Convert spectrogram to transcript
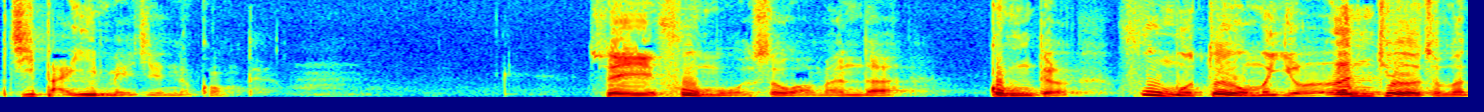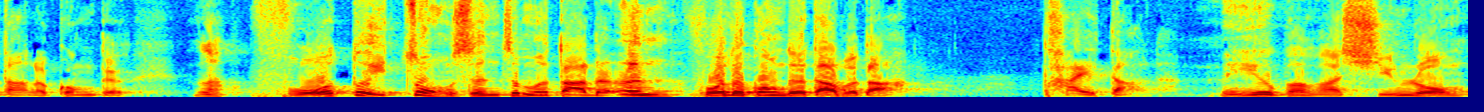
几百亿美金的功德，所以父母是我们的功德。父母对我们有恩，就有这么大的功德。那佛对众生这么大的恩，佛的功德大不大？太大了，没有办法形容。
